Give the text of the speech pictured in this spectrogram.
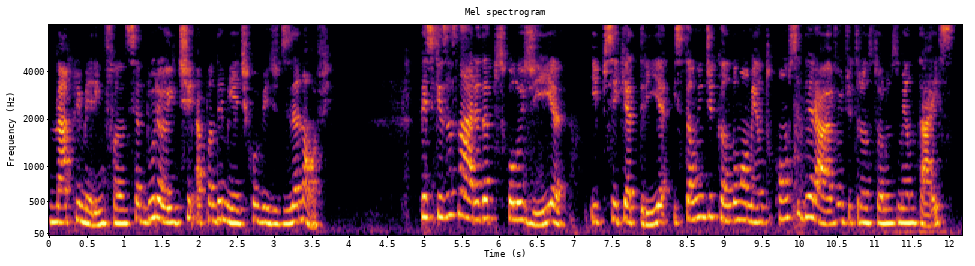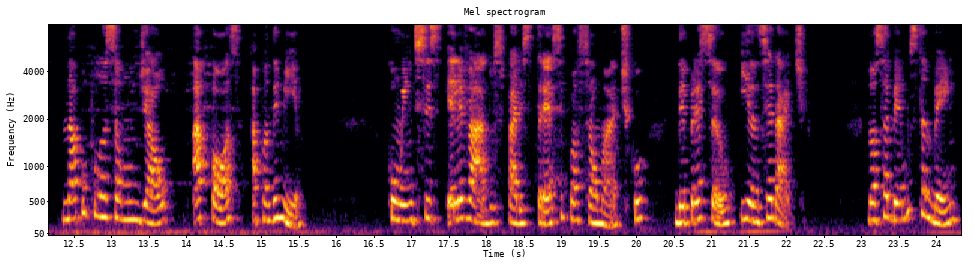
na primeira infância durante a pandemia de Covid-19. Pesquisas na área da psicologia e psiquiatria estão indicando um aumento considerável de transtornos mentais na população mundial após a pandemia, com índices elevados para estresse pós-traumático, depressão e ansiedade. Nós sabemos também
